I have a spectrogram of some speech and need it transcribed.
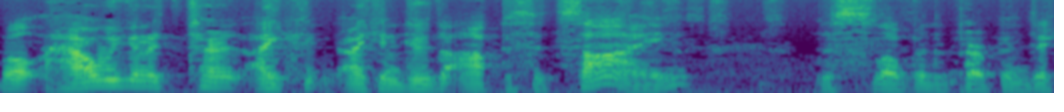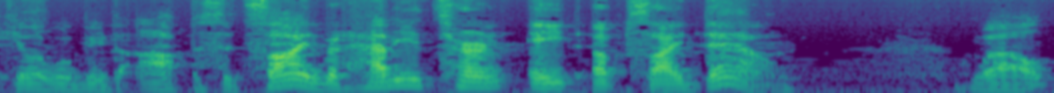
well, how are we going to turn? I can, I can do the opposite sign. The slope of the perpendicular will be the opposite sign, but how do you turn 8 upside down? Well,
